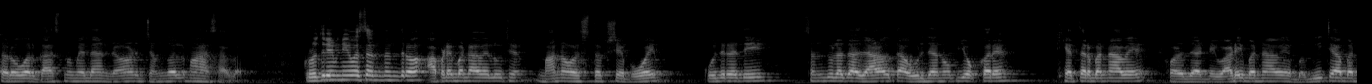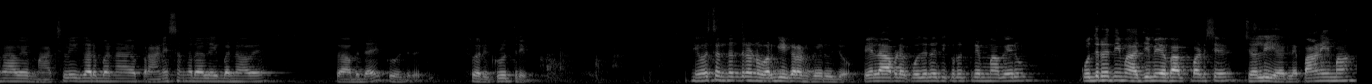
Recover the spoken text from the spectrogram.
સરોવર, ઘાસનું મેદાન, રણ, જંગલ, મહાસાગર. કૃત્રિમ નિવસન તંત્ર આપણે બનાવેલું છે. માનવ હસ્તક્ષેપ હોય, કુદરતી સંતુલતા જાળવતા ઉર્જાનો ઉપયોગ કરે, ખેતર બનાવે, ફળદારની વાડી બનાવે, બગીચા બનાવે માછલી ઘર બનાવે, પ્રાણી સંગ્રહાલય બનાવે તો આ બધાય કુદરતી સોરી કૃત્રિમ. નિવસન તંત્રનું વર્ગીકરણ કર્યું જો. પહેલા આપણે કુદરતી કૃત્રિમમાં કર્યું. કુદરતીમાં હજી બે ભાગ પડશે. જલીય એટલે પાણીમાં,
